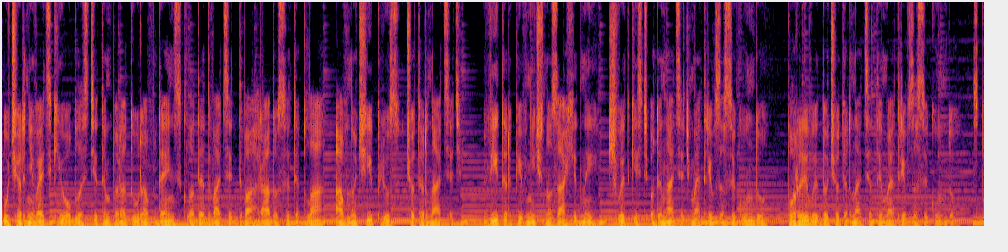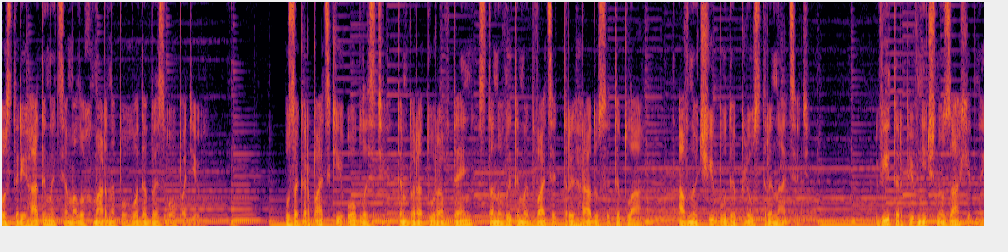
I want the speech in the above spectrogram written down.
У Чернівецькій області температура вдень складе 22 градуси тепла, а вночі плюс 14. Вітер північно-західний, швидкість 11 метрів за секунду, пориви до 14 метрів за секунду. Спостерігатиметься малохмарна погода без опадів. У Закарпатській області температура вдень становитиме 23 градуси тепла, а вночі буде плюс 13. Вітер північно-західний,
